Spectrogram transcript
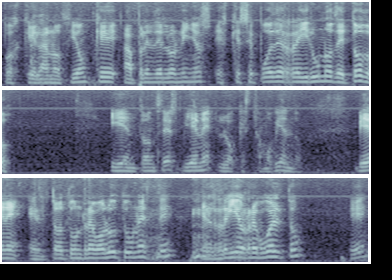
Pues que la noción que aprenden los niños es que se puede reír uno de todo. Y entonces viene lo que estamos viendo. Viene el totum revolutum este, el río revuelto, ¿eh?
